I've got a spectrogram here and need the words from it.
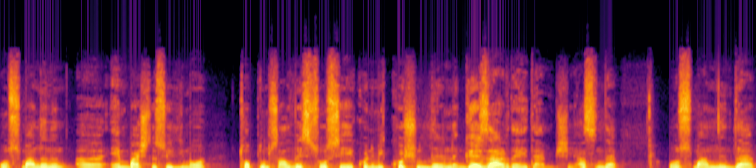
Osmanlı'nın e, en başta söylediğim o toplumsal ve sosyoekonomik koşullarını göz ardı eden bir şey. Aslında Osmanlı'da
